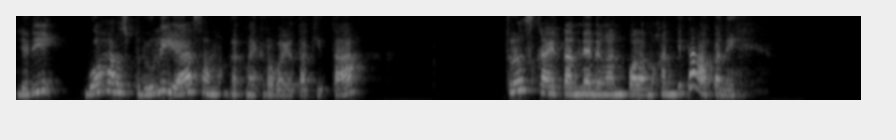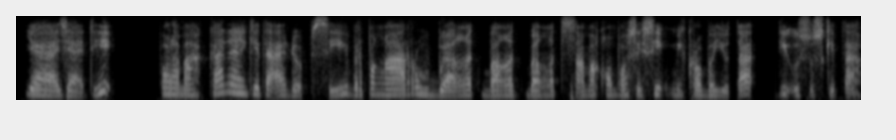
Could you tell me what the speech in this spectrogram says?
Jadi, gue harus peduli ya sama gut microbiota kita. Terus kaitannya dengan pola makan kita apa nih? Ya, jadi pola makan yang kita adopsi berpengaruh banget, banget, banget sama komposisi mikrobiota di usus kita.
